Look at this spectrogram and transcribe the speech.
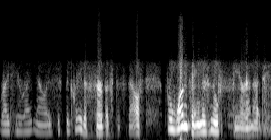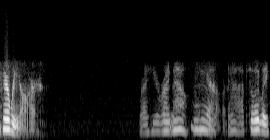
right here, right now, is just the greatest service to self. For one thing, there's no fear in it. Here we are. Right here, right now. That's Yeah. it. Yeah, absolutely.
